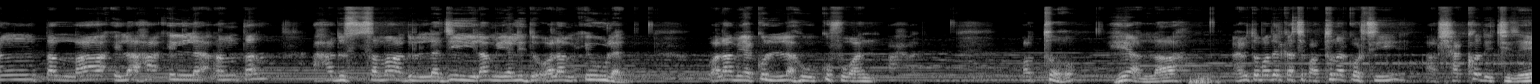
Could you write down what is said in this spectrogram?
আনতাল্লা ইলাহা ইল্লা আনতাল আহাদুস সামাদুল্লাজি লাম ইয়ালিদ ওয়া লাম ইউলাদ ওয়া লাম ইয়াকুল লাহু কুফুয়ান আহাদ। অর্থ, হে আল্লাহ, আমি তোমাদের কাছে প্রার্থনা করছি আর সাক্ষ্য দিচ্ছি যে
